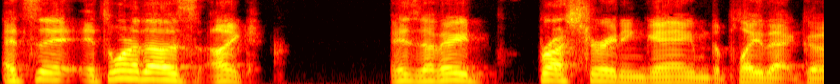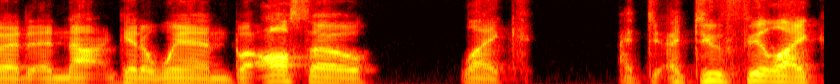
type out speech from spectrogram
it's a it's one of those like it's a very frustrating game to play that good and not get a win, but also like I do, I do feel like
